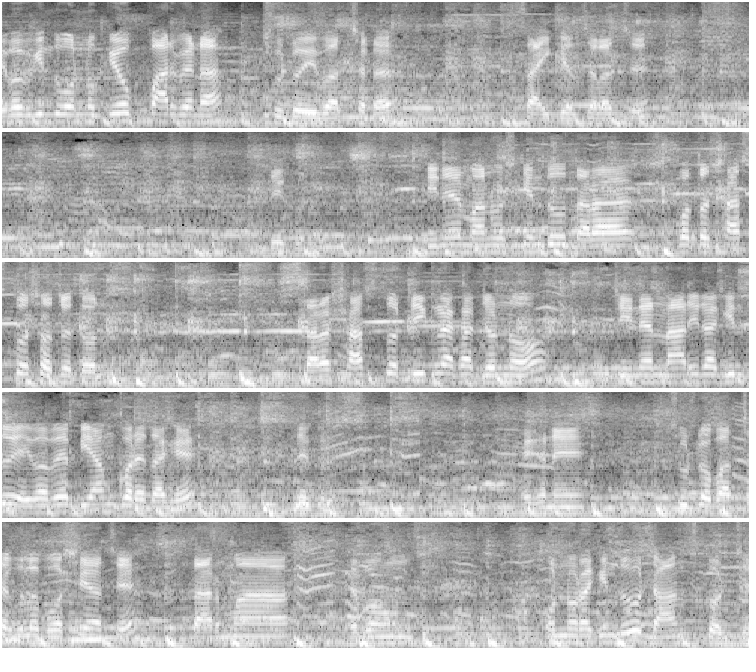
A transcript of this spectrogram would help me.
এভাবে কিন্তু অন্য কেউ পারবে না। ছোট এই বাচ্চাটা সাইকেল চালাচ্ছে। দেখুন, চীনের মানুষ কিন্তু তারা কত স্বাস্থ্য সচেতন। তারা স্বাস্থ্য ঠিক রাখার জন্য চীনের নারীরা কিন্তু এইভাবে ব্যায়াম করে থাকে। দেখুন। এখানে ছোট বাচ্চাগুলো বসে আছে। তার মা এবং অন্যরা কিন্তু ডান্স করছে।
